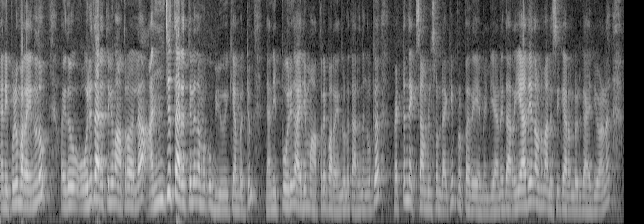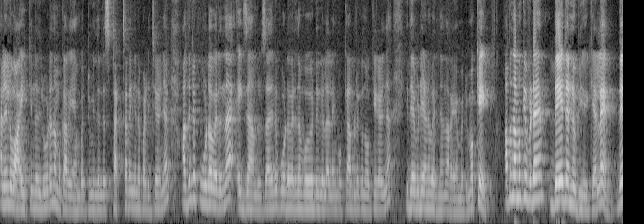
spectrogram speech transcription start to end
ഞാൻ ഇപ്പോഴും പറയുന്നതും ഇത് ഒരു തരത്തിൽ മാത്രമല്ല അഞ്ച് തരത്തിൽ നമുക്ക് ഉപയോഗിക്കാൻ പറ്റും. ഞാൻ ഇപ്പോൾ ഒരു കാര്യം മാത്രമേ പറയുന്നുള്ളൂ. കാരണം നിങ്ങൾക്ക് പെട്ടെന്ന് എക്സാമ്പിൾസ് ഉണ്ടാക്കി പ്രിപ്പയർ ചെയ്യാൻ വേണ്ടിയാണ്. ഇത് അറിയാതെ മനസ്സിൽ കയറേണ്ട ഒരു കാര്യമാണ്. അല്ലെങ്കിൽ വായിക്കുന്നതിലൂടെ നമുക്ക് അറിയാൻ പറ്റും. ഇതിന്റെ സ്ട്രക്ചർ ഇങ്ങനെ പഠിച്ചു കഴിഞ്ഞാൽ അതിന്റെ കൂടെ വരുന്ന എക്സാമ്പിൾസ് അതിന്റെ കൂടെ വരുന്ന വേർഡുകൾ അല്ലെങ്കിൽ വൊക്കാബുലറി ഒക്കെ നോക്കി കഴിഞ്ഞാൽ ഇത് എവിടെയാണ് വരുന്നതെന്ന് അറിയാൻ പറ്റും. ഓക്കെ അപ്പം നമുക്കിവിടെ ദേ തന്നെ ഉപയോഗിക്കാം അല്ലേ? ദേ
